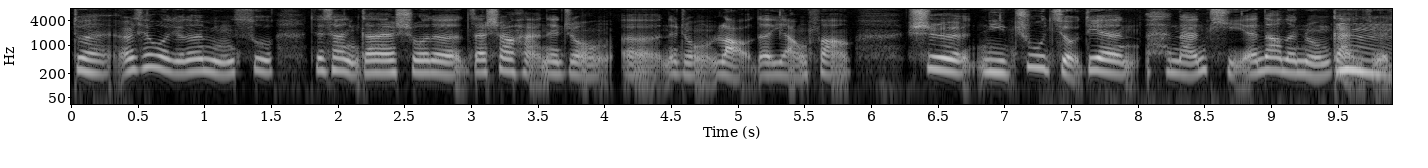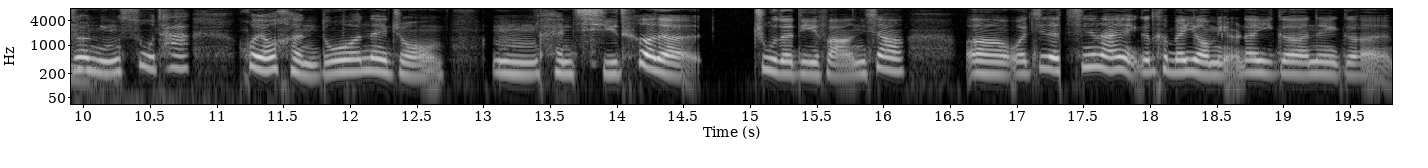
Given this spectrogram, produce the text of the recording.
对，而且我觉得民宿就像你刚才说的，在上海那种呃那种老的洋房，是你住酒店很难体验到的那种感觉。嗯、就是民宿它会有很多那种嗯很奇特的住的地方。你像呃，我记得新西兰有一个特别有名的一个那个。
